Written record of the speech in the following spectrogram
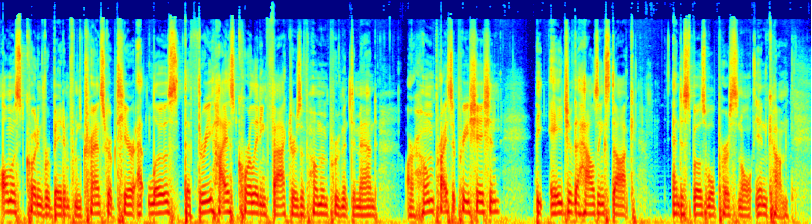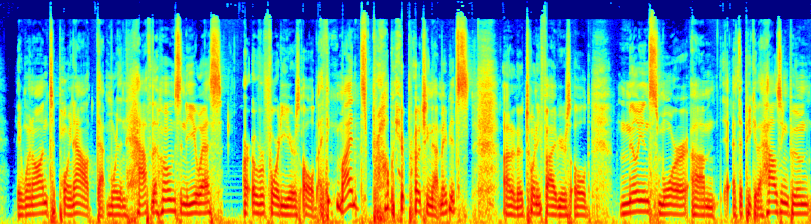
almost quoting verbatim from the transcript here, at Lowe's, the three highest correlating factors of home improvement demand are home price appreciation, the age of the housing stock, and disposable personal income. They went on to point out that more than half the homes in the U.S are over 40 years old. I think mine's probably approaching that. Maybe it's, I don't know, 25 years old. Millions more um, at the peak of the housing boom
